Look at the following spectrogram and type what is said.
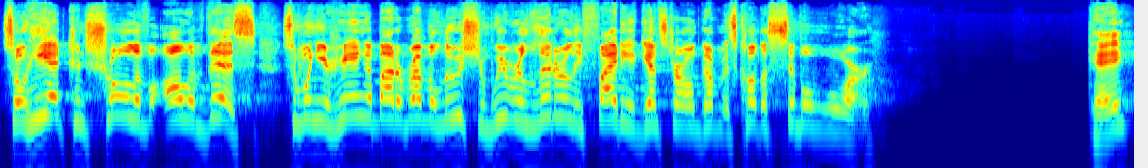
So he had control of all of this. So when you're hearing about a revolution, we were literally fighting against our own government. It's called a civil war. Okay?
